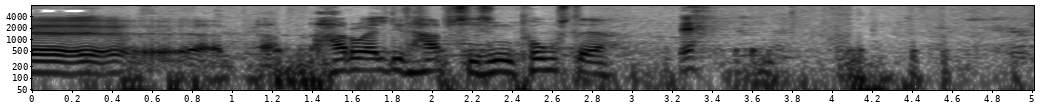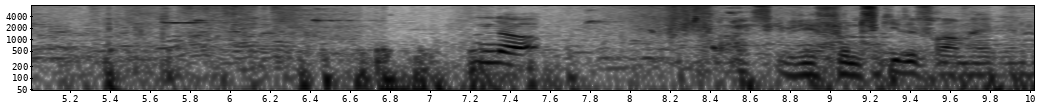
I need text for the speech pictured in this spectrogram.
Øh, har du alt dit haps i sådan en pose der? Ja. Nå. Skal vi lige få en skidtet frem her igen.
